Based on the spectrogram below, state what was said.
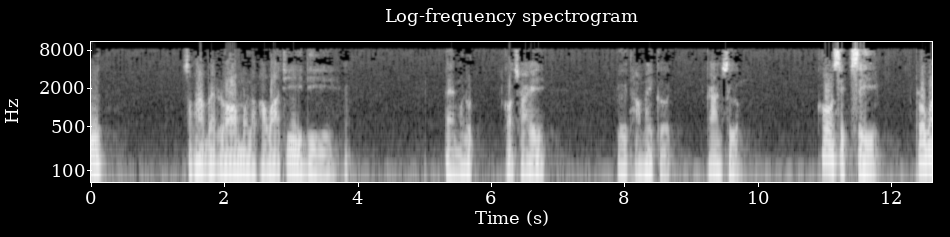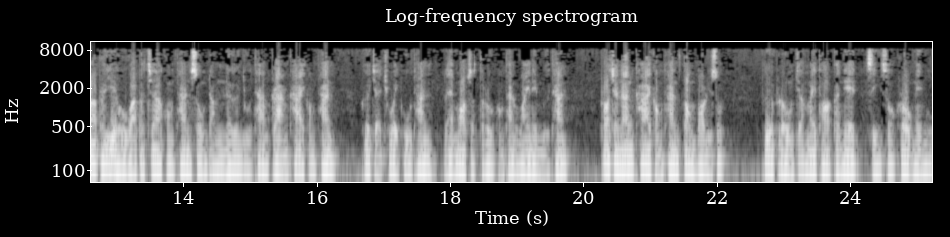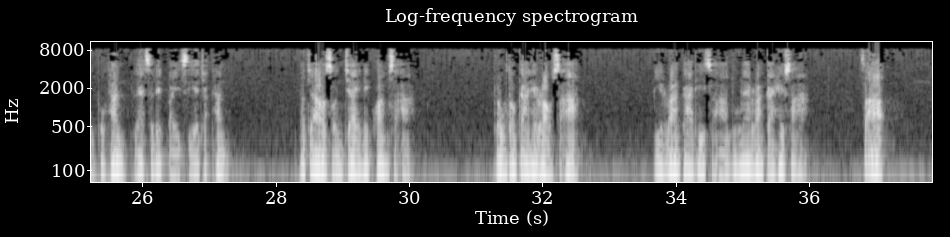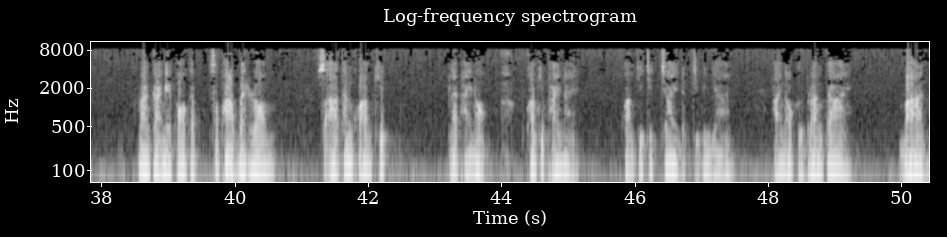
สภาพแวดล้อมมลภาวะที่ดี แต่มนุษย์ก็ใช้ หรือทำให้เกิดการเสื่อม ข้อ 14 เพราะว่าพระเยโฮวาห์พระเจ้าของท่านทรงดำเนินอยู่ท่ามกลางค่ายของท่าน เพื่อจะช่วยกู้ท่าน และมอบศัตรูของท่านไว้ในมือท่าน เพราะฉะนั้นค่ายของท่านต้องบริสุทธิ์ เพื่อพระองค์จะไม่ทอดพระเนตรสิ่งโสโครกในหมู่พวกท่าน และเสด็จไปเสียจากท่าน พระเจ้าสนใจในความสะอาด พระองค์ต้องการให้เราสะอาด มีร่างกายที่สะอาดดูแลร่างกายให้สะอาด สะอาด ร่างกายไม่พอกับสภาพแวดล้อม สะอาดทั้งความคิดและภายนอก ความคิดภายใน ความคิดจิตใจจิตวิญญาณ ภายนอกคือร่างกาย บ้าน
